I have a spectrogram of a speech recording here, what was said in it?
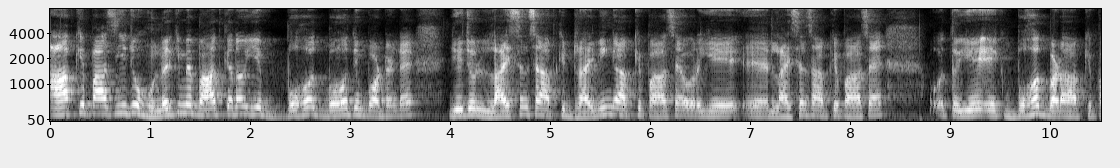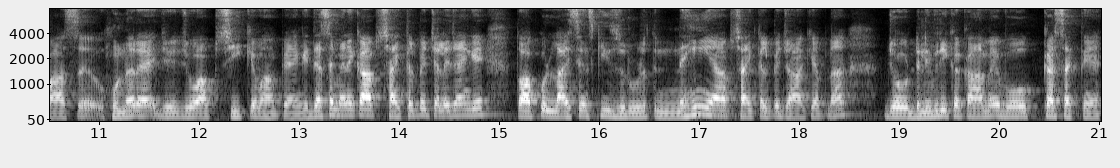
आपके पास ये जो हुनर की मैं बात कर रहा हूँ, ये बहुत बहुत इंपॉर्टेंट है। ये जो लाइसेंस है, आपकी ड्राइविंग आपके पास है और ये लाइसेंस आपके पास है। तो ये एक बहुत बड़ा आपके पास हुनर है, जो जो आप सीख के वहाँ पे आएँगे। जैसे मैंने कहा, आप साइकिल पे चले जाएँगे तो आपको लाइसेंस की ज़रूरत नहीं है, आप साइकिल पे जाके अपना जो डिलीवरी का काम है, वो कर सकते हैं।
